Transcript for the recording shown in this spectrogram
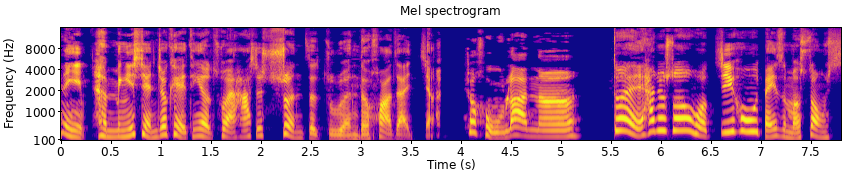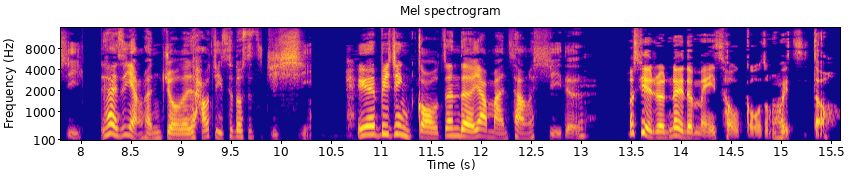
你很明显就可以听得出来，他是顺着主人的话在讲，就胡乱呢。对，他就说我几乎没怎么送洗，他也是养很久的，好几次都是自己洗，因为毕竟狗真的要蛮常洗的，而且人类的美丑，狗怎么会知道？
